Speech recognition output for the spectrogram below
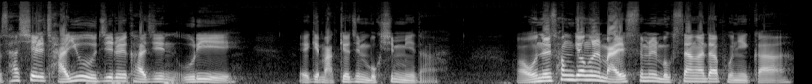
사실 자유의지를 가진 우리에게 맡겨진 몫입니다. 어, 오늘 성경을 말씀을 묵상하다 보니까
